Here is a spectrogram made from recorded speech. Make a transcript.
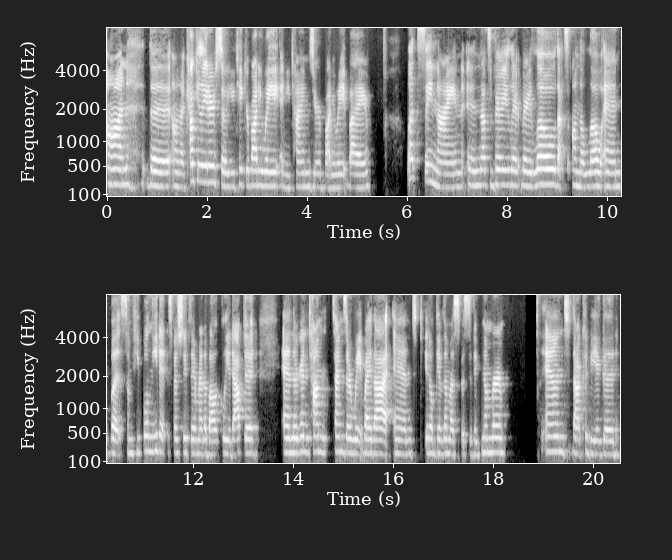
on the on a calculator so you take your body weight and you times your body weight by let's say nine, and that's very, very low. That's on the low end, but some people need it, especially if they're metabolically adapted and they're going to time, times their weight by that and it'll give them a specific number and that could be a good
